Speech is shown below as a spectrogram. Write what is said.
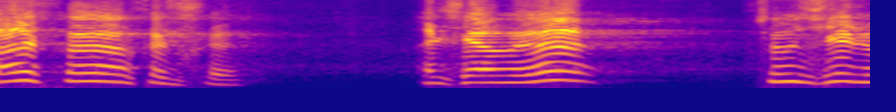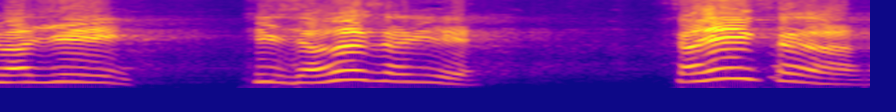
पाठपुरावा करायचं. आणि त्यामुळं तुमची माझी ही जबाबदारी आहे. काही करा.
